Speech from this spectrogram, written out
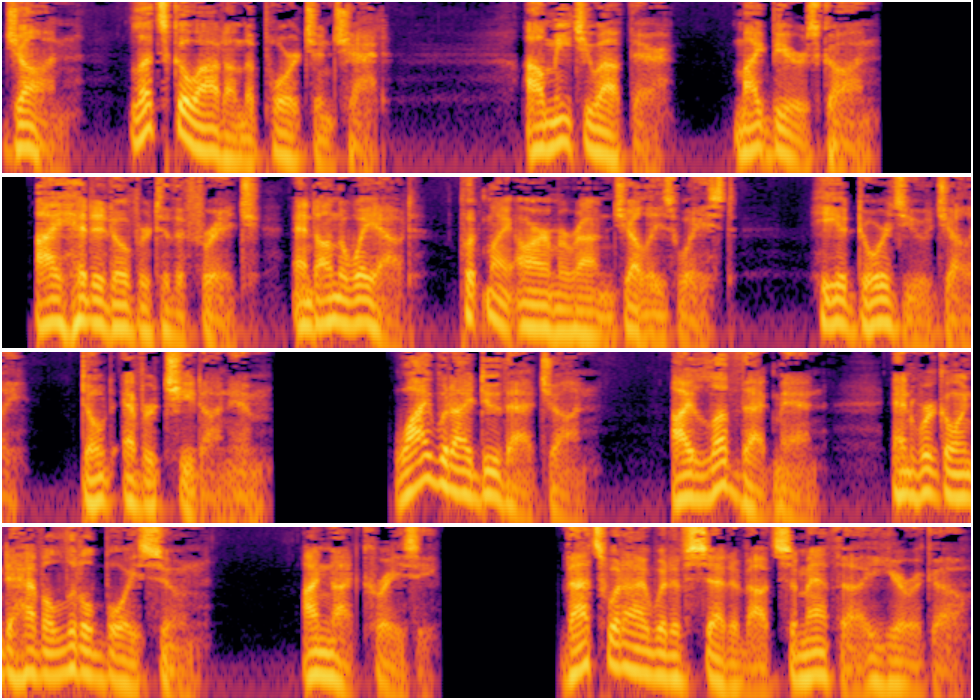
John, let's go out on the porch and chat. I'll meet you out there. My beer's gone. I headed over to the fridge, and on the way out, put my arm around Jelly's waist. He adores you, Jelly. Don't ever cheat on him. Why would I do that, John? I love that man, and we're going to have a little boy soon. I'm not crazy. That's what I would have said about Samantha a year ago.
